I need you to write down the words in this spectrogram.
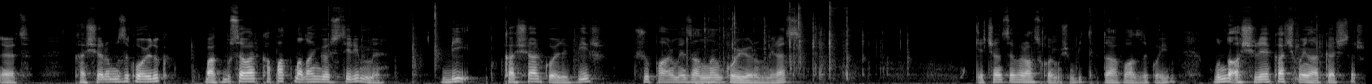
Evet. Kaşarımızı koyduk. Bak bu sefer kapatmadan göstereyim mi? Bir kaşar koyduk. Bir şu parmesandan koyuyorum biraz. Geçen sefer az koymuşum. Bir tık daha fazla koyayım. Bunu da aşırıya kaçmayın arkadaşlar.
